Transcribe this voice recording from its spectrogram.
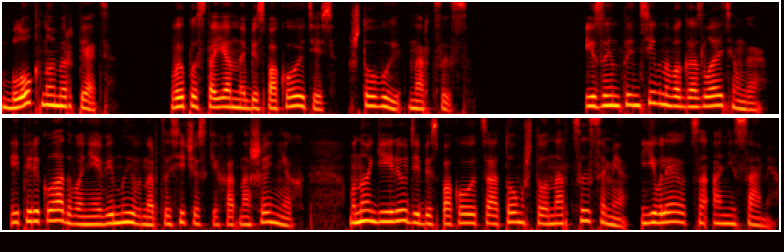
Блок номер пять. Вы постоянно беспокоитесь, что вы нарцисс. Из-за интенсивного газлайтинга и перекладывания вины в нарциссических отношениях многие люди беспокоятся о том, что нарциссами являются они сами.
